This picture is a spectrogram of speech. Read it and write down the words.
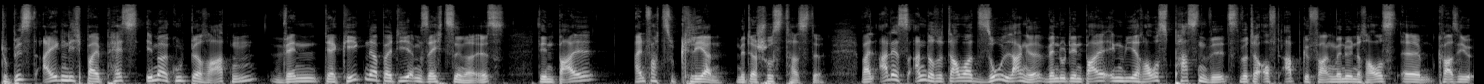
du bist eigentlich bei PES immer gut beraten, wenn der Gegner bei dir im 16er ist, den Ball einfach zu klären mit der Schusstaste. Weil alles andere dauert so lange, wenn du den Ball irgendwie rauspassen willst, wird er oft abgefangen. Wenn du ihn raus äh, quasi äh,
